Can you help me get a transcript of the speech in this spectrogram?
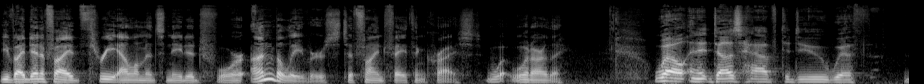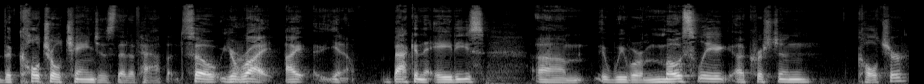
you've identified three elements needed for unbelievers to find faith in Christ. What, what are they? Well, and it does have to do with the cultural changes that have happened. So you're right. I, you know, back in the 80s, um, we were mostly a Christian culture.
